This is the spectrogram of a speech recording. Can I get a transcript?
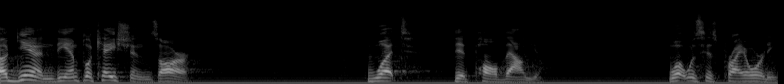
Again, the implications are what did Paul value? What was his priority?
